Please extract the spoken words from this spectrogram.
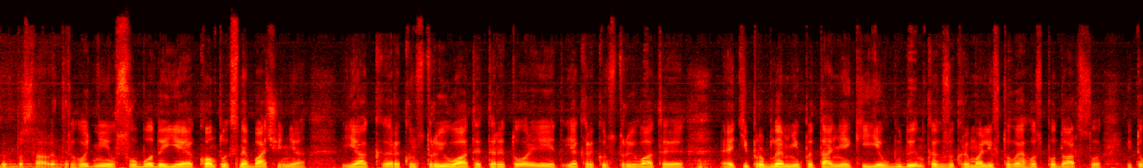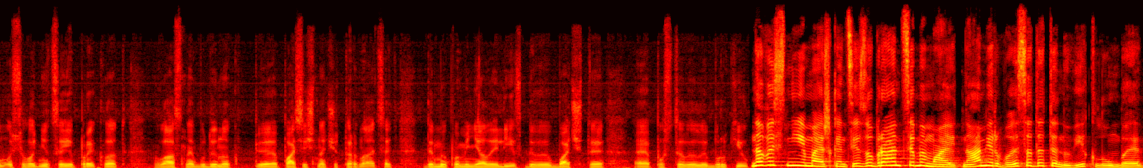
тут поставити. Сьогодні у свободи є комплексне бачення, як реконструювати території, як реконструювати е, ті проблемні питання, які є в будинках, зокрема ліфтове господарство. І тому сьогодні це є приклад, власне, будинок е, Пасічна 14, де ми поміняли ліфт, де ви бачите, е, постелили бруків. Навесні мешканці з обранцями мають намір висадити нові клумби.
